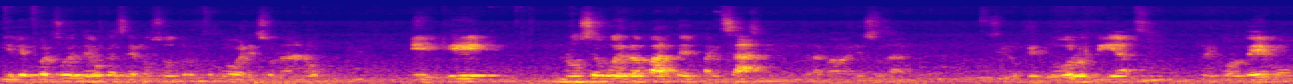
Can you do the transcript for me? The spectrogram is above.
Y el esfuerzo que tenemos que hacer nosotros como venezolanos es que no se vuelva parte del paisaje, el drama venezolano, sino que todos los días recordemos,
